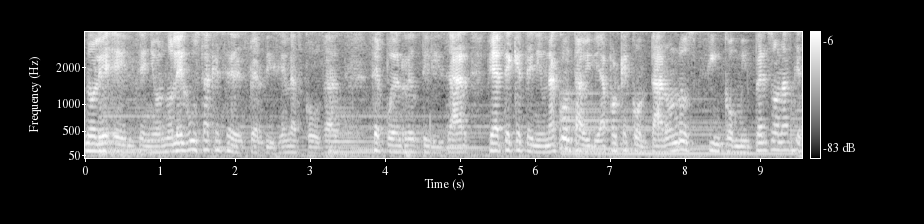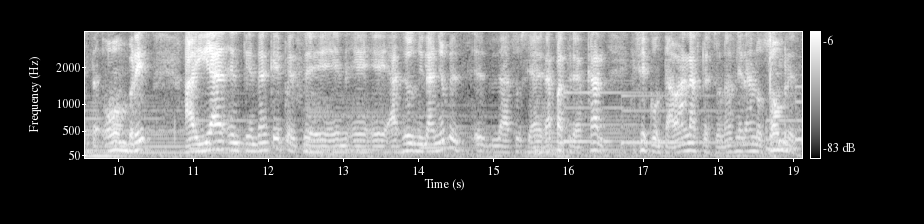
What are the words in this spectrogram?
No le, el Señor no le gusta que se desperdicien las cosas, se pueden reutilizar. Fíjate que tenía una contabilidad porque contaron los cinco mil personas que están, hombres, ahí entiendan que pues eh, eh, eh, hace dos mil años pues la sociedad era patriarcal y se contaban las personas eran los hombres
